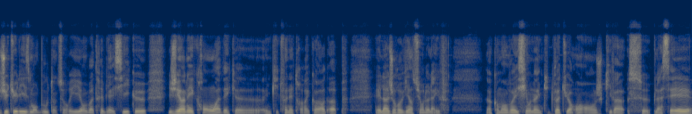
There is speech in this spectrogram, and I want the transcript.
j'utilise mon bouton de souris. On voit très bien ici que j'ai un écran avec euh, une petite fenêtre record. Hop, et là je reviens sur le live. Là, comme on voit ici, on a une petite voiture orange qui va se placer,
